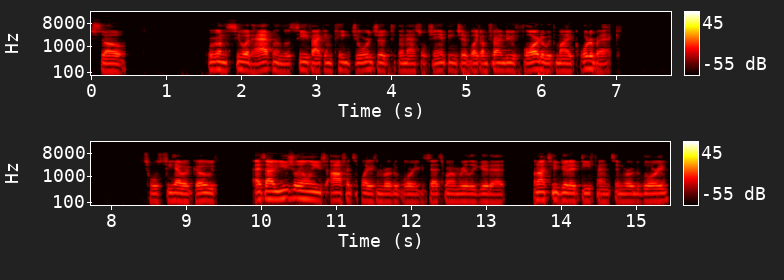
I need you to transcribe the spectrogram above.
So, we're going to see what happens. Let's see if I can take Georgia to the national championship like I'm trying to do with Florida with my quarterback. So we'll see how it goes. As I usually only use offensive players in Road to Glory because that's what I'm really good at. I'm not too good at defense in Road to Glory.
